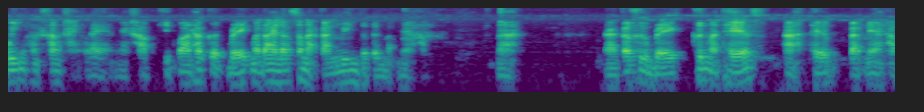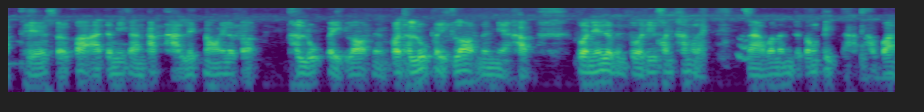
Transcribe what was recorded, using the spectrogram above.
วิ่งค่อนข้างแข็งแรงนะครับ คิดว่าถ้าเกิดเบรกมาได้ลักษณะการวิ่งจะเป็นแบบนี้ครับนะนะก็คือเบรกขึ้นมาเทสอะเทสแบบนี้ครับเทสแล้วก็อาจจะมีการพักฐานเล็กน้อยแล้วก็ทะลุไปอีกรอบหนึ่งพอทะลุไปอีกรอบหนึ่งเนี่ยครับตัวนี้จะเป็นตัวที่ค่อนข้างแหลกนะวันนั้นจะต้องติดตามครับว่า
